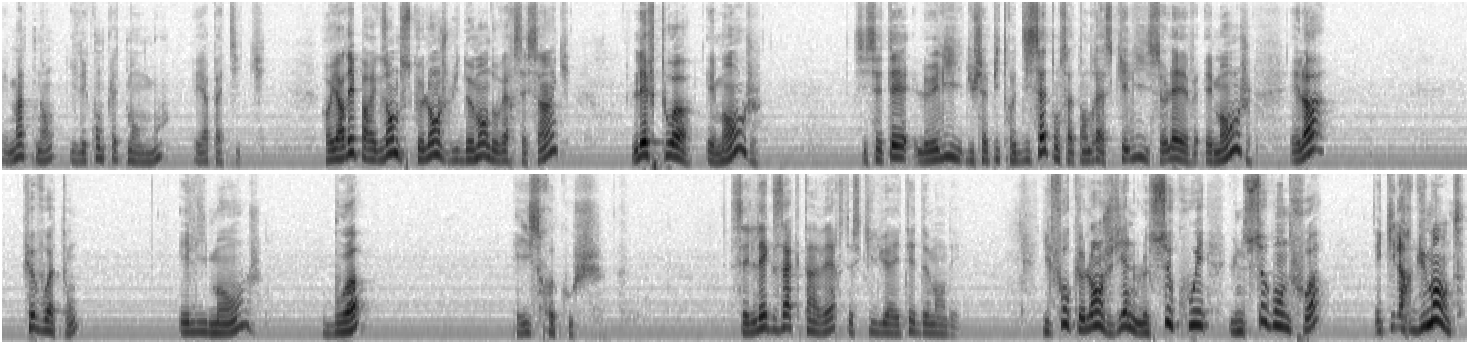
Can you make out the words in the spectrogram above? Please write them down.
et maintenant, il est complètement mou et apathique. Regardez par exemple ce que l'ange lui demande au verset 5. Lève-toi et mange. Si c'était le Élie du chapitre 17, on s'attendrait à ce qu'Élie se lève et mange. Et là, que voit-on? Élie mange, boit, et il se recouche. C'est l'exact inverse de ce qui lui a été demandé. Il faut que l'ange vienne le secouer une seconde fois et qu'il argumente.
